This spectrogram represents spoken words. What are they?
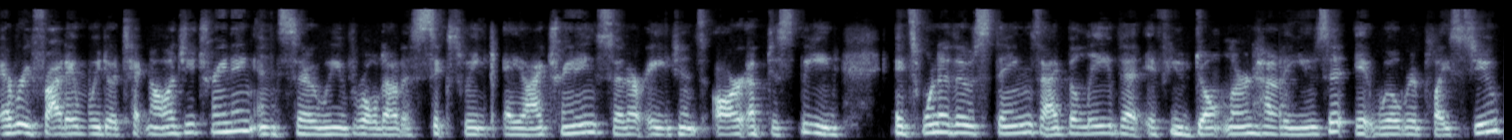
every Friday we do a technology training, and so we've rolled out a six week AI training so that our agents are up to speed. It's one of those things I believe that if you don't learn how to use it, it will replace you.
